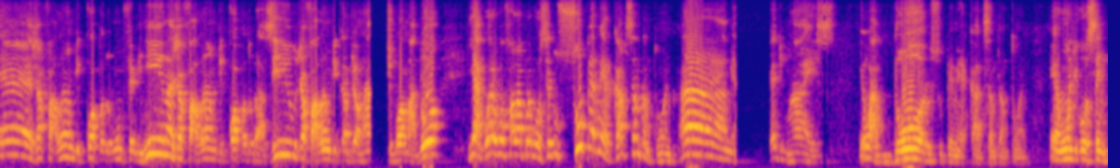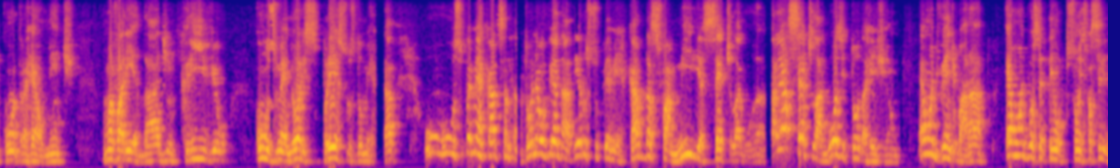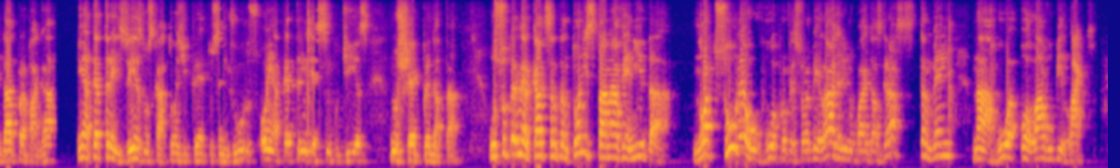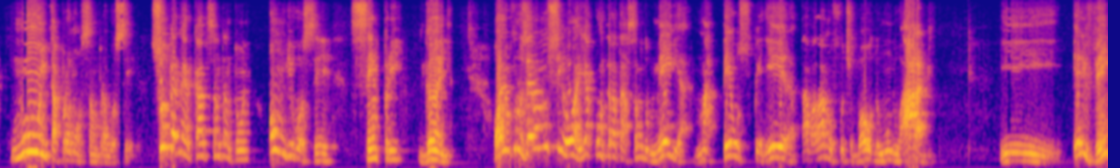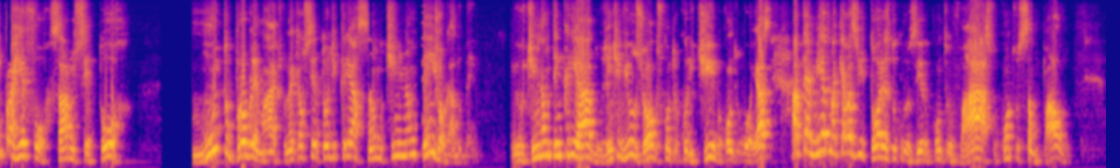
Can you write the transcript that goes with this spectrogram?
É, já falamos de Copa do Mundo Feminina, já falamos de Copa do Brasil, já falamos de Campeonato de Futebol Amador. E agora eu vou falar para você do Supermercado Santo Antônio. Ah, minha, é demais. Eu adoro o Supermercado Santo Antônio. É onde você encontra realmente uma variedade incrível, com os melhores preços do mercado. O, o supermercado Santo Antônio é o verdadeiro supermercado das famílias Sete Lagoanas. Aliás, Sete Lagoas e toda a região. É onde vende barato, é onde você tem opções, facilidade para pagar, em até três vezes nos cartões de crédito sem juros ou em até 35 dias no cheque predatado. O supermercado Santo Antônio está na Avenida Norte-Sul, né, ou Rua Professora Belarde, ali no bairro das Graças, também na Rua Olavo Bilac. Muita promoção para você. Supermercado Santo Antônio, onde você sempre ganha. Olha, o Cruzeiro anunciou aí a contratação do meia Matheus Pereira, estava lá no futebol do mundo árabe, e ele vem para reforçar um setor muito problemático, né, que é o setor de criação. O time não tem jogado bem. E o time não tem criado. A gente viu os jogos contra o Curitiba, contra o Goiás, até mesmo aquelas vitórias do Cruzeiro contra o Vasco, contra o São Paulo,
